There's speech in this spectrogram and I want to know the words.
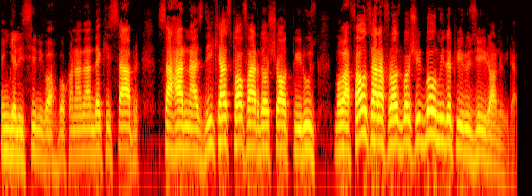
انگلیسی نگاه بکنن. اندکی صبر سحر نزدیک است. تا فردا شاد پیروز موفق و سرفراز باشید. به امید پیروزی ایران و ایران.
